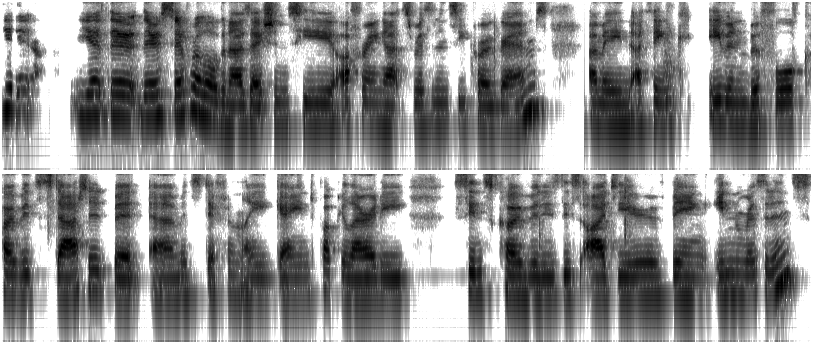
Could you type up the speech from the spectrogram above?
Yeah. Yeah, there, there are several organisations here offering arts residency programs. I mean, I think even before COVID started, but um, it's definitely gained popularity since COVID. Is this idea of being in residence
